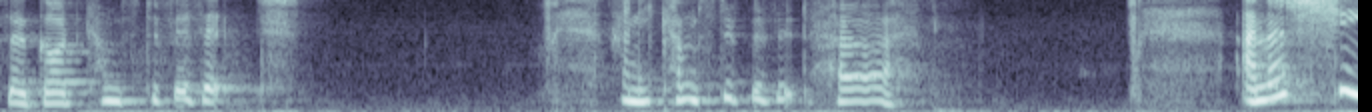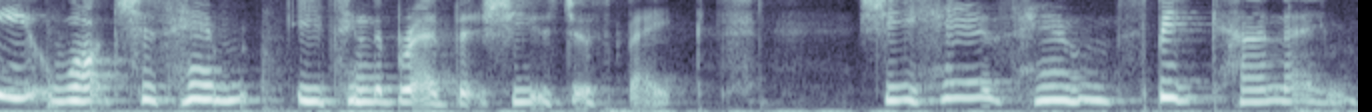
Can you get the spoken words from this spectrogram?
So God comes to visit. And he comes to visit her. And as she watches him eating the bread that she has just baked, she hears him speak her name.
